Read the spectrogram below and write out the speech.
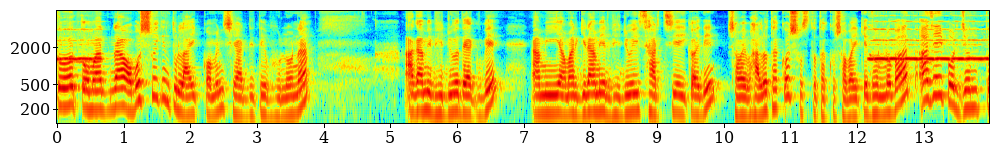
তো তোমরা অবশ্যই কিন্তু লাইক কমেন্ট শেয়ার দিতে ভুলো না। আগামী ভিডিও দেখবে। আমি আমার গ্রামের ভিডিওই ছাড়ছি এই কয়দিন। সবাই ভালো থাকো, সুস্থ থাকো, সবাইকে ধন্যবাদ। আজ এই পর্যন্ত।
